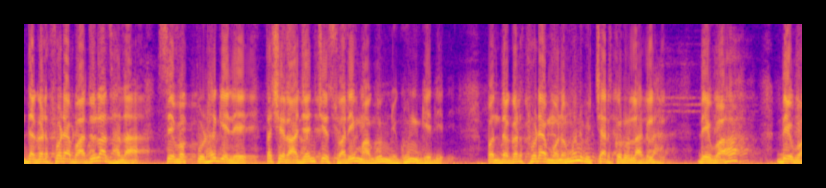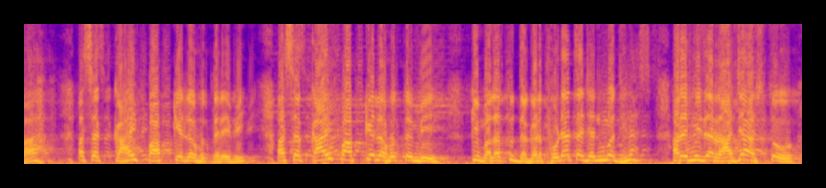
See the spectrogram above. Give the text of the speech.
दगडफोड्या बाजूला झाला. सेवक पुढे गेले. तशी राजांची स्वारी मागून निघून गेली. पण दगडफोड्या मनोमन विचार करू लागला. देवा देवा असं काय पाप केलं होतं रे मी? असं काय पाप केलं होतं मी? की मला तू दगडफोड्याचा जन्म दिलास? अरे मी जर राजा असतो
